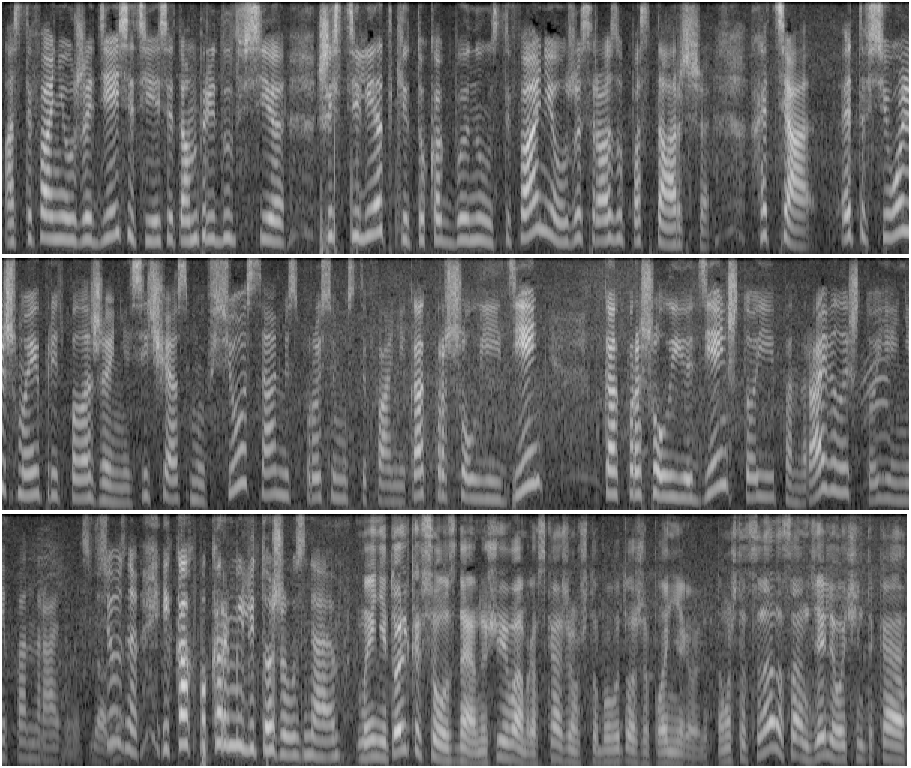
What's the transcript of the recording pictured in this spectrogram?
а Стефания уже 10, и если там придут все шестилетки, то как бы, ну, Стефания уже сразу постарше. Хотя это всего лишь мои предположения. Сейчас мы все сами спросим у Стефании, как прошел ей день, как прошел ее день, что ей понравилось, что ей не понравилось. Все узнаем. И как покормили, тоже узнаем. Мы не только все узнаем, но еще и вам расскажем, чтобы вы тоже планировали. Потому что цена на самом деле очень такая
